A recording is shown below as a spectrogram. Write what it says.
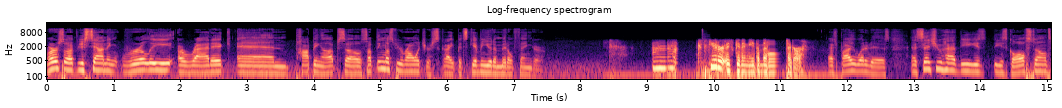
First off, you're sounding really erratic and popping up, so something must be wrong with your Skype. It's giving you the middle finger. Mm, computer is giving me the middle finger. That's probably what it is. And since you have these these gallstones,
